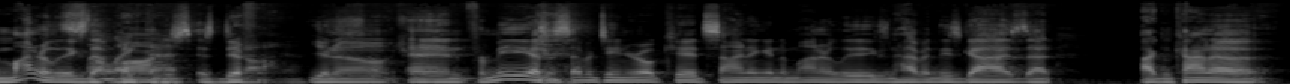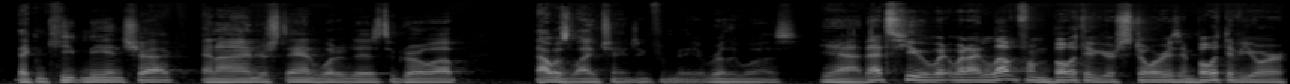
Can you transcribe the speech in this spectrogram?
The minor leagues, that like bond that. Is, is different, you know. and for me, as a 17-year-old kid signing into minor leagues and having these guys that I can kind of they can keep me in check, and I understand what it is to grow up. That was life changing for me. It really was. Yeah, that's huge. What, what I love from both of your stories and both of your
